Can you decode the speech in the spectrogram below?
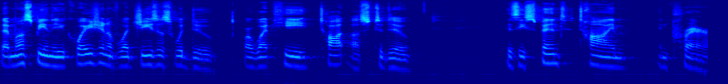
that must be in the equation of what Jesus would do or what he taught us to do is he spent time in prayer.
